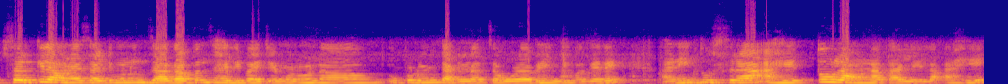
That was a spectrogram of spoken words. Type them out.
सरकी लावण्यासाठी म्हणून जागा पण झाली पाहिजे. म्हणून उपडून टाकला चवळा भेंडी वगैरे. आणि दुसरा आहे तो लावण्यात आलेला आहे.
